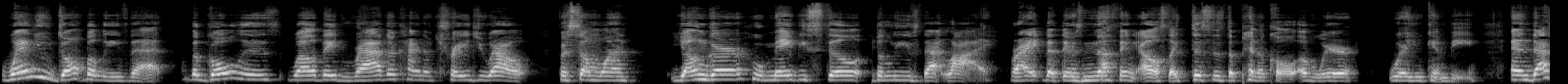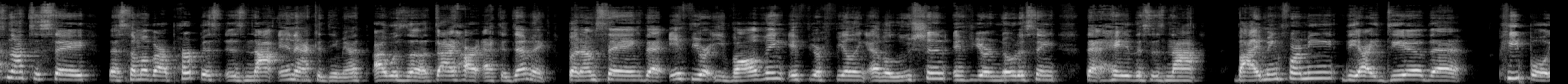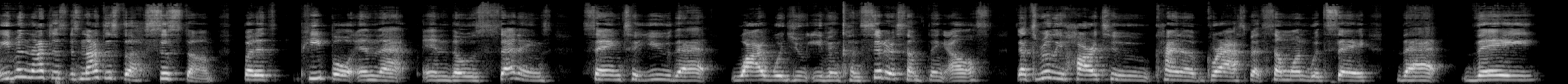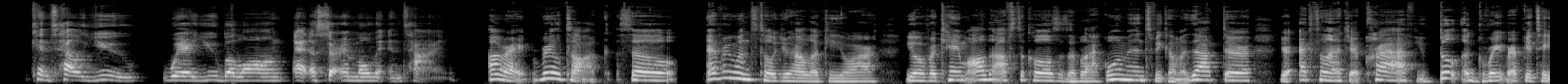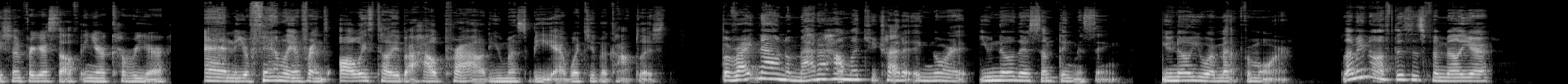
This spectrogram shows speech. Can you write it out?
when you don't believe that, the goal is, well, they'd rather kind of trade you out for someone younger who maybe still believes that lie, right? That there's nothing else. Like this is the pinnacle of where where you can be. And that's not to say that some of our purpose is not in academia. I, I, was a diehard academic, but I'm saying that if you're evolving, if you're feeling evolution, if you're noticing that, hey, this is not vibing for me, the idea that people, even not just, it's not just the system, but it's people in that, in those settings saying to you that, why would you even consider something else? That's really hard to kind of grasp that someone would say that they can tell you where you belong at a certain moment in time. All right, real talk. So everyone's told you how lucky you are. You overcame all the obstacles as a black woman to become a doctor. You're excellent at your craft. You built a great reputation for yourself in your career. And your family and friends always tell you about how proud you must be at what you've accomplished. But right now, no matter how much you try to ignore it, you know there's something missing. You know you are meant for more. Let me know if this is familiar.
